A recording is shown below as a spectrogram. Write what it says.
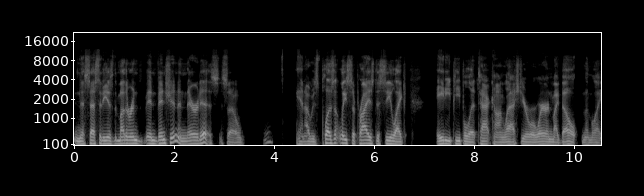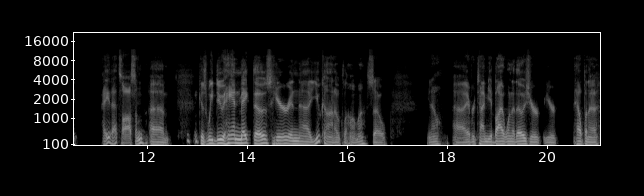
necessity is the mother in- invention, and there it is. So, and I was pleasantly surprised to see like 80 people at TacCon last year were wearing my belt, and I'm like, hey, that's awesome. Um, because we do hand make those here in uh, Yukon, Oklahoma. So, you know, uh, every time you buy one of those, you're you're helping a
